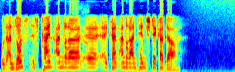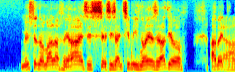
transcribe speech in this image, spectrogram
Und ansonsten ist kein anderer, Ja. äh, kein anderer Antennenstecker da. Müsste normaler, ja, es ist, es ist ein ziemlich neues Radio, aber Ja.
